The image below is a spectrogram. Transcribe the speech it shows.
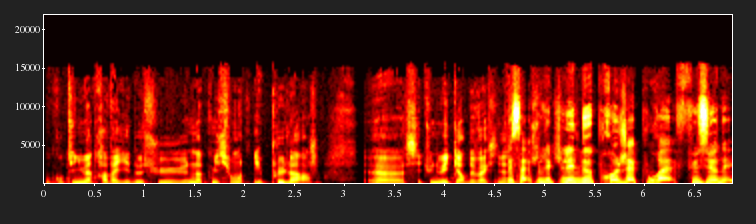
on continue à travailler dessus. Notre mission est plus large. Euh, c'est une e-carte de vaccination. Les deux projets pourraient fusionner?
